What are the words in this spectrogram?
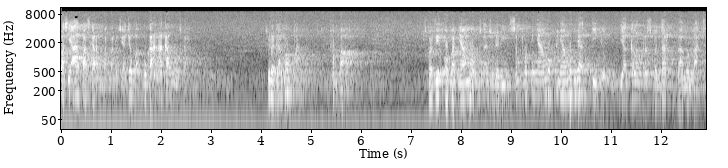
Pasti apa sekarang umat manusia? Coba bukaan akalmu sekarang. Sudah tidak mempan, kebal. Seperti obat nyamuk, sekarang sudah disemprotin nyamuk, nyamuknya hidup. Ya kelengker sebentar, bangun lagi.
